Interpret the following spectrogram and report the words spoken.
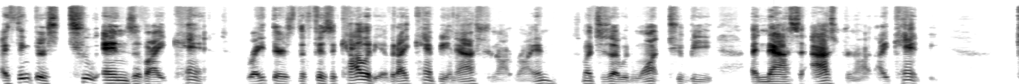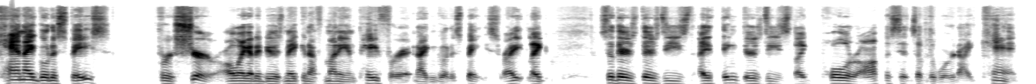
I think there's two ends of I can't, right? There's the physicality of it. I can't be an astronaut, Ryan, as much as I would want to be a NASA astronaut. I can't be. Can I go to space? For sure. All I got to do is make enough money and pay for it, and I can go to space, right? Like, so there's there's these. I think there's these like polar opposites of the word I can't.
